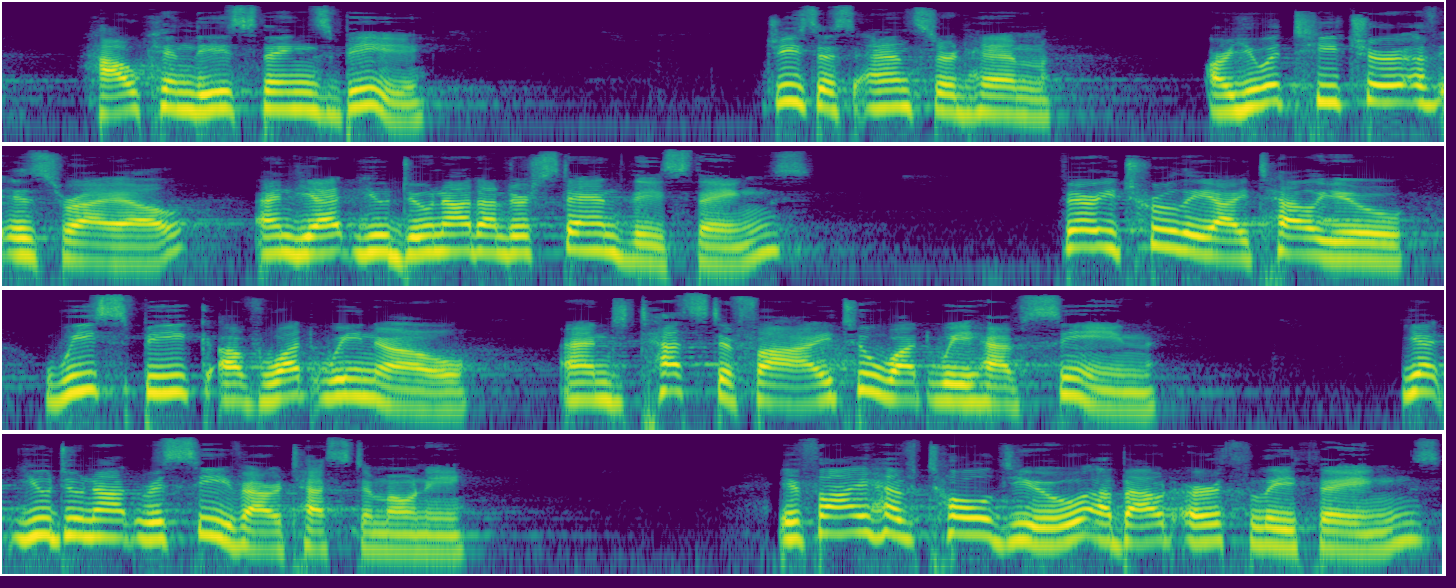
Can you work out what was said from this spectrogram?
how can these things be? Jesus answered him, Are you a teacher of Israel, and yet you do not understand these things? Very truly I tell you, we speak of what we know, and testify to what we have seen. Yet you do not receive our testimony. If I have told you about earthly things,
